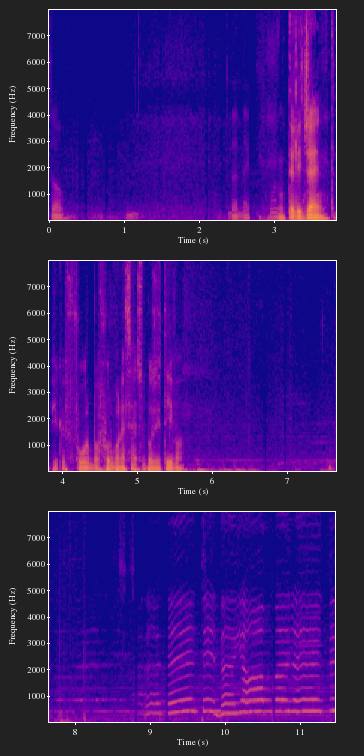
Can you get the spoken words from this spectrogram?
So, mm, the next one Intelligente più che furbo, furbo nel senso positivo. सरदेति दया परेति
